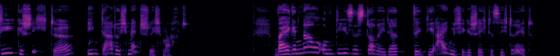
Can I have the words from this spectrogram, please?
die Geschichte ihn dadurch menschlich macht. Weil genau um diese Story die, die eigentliche Geschichte sich dreht.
